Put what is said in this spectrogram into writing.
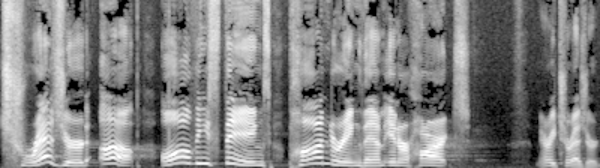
treasured up all these things, pondering them in her heart. Mary treasured.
